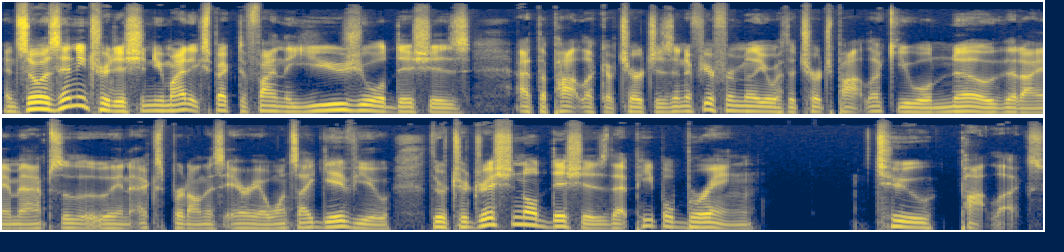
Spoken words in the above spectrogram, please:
And so, as any tradition, you might expect to find the usual dishes at the potluck of churches. And if you're familiar with a church potluck, you will know that I am absolutely an expert on this area once I give you the traditional dishes that people bring to potlucks.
